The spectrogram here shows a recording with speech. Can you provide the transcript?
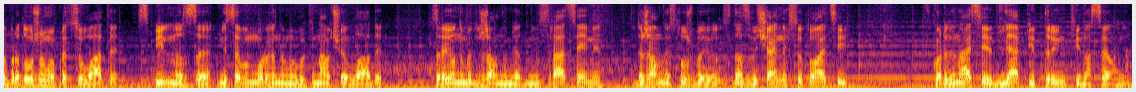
Ми продовжуємо працювати спільно з місцевими органами виконавчої влади, з районними державними адміністраціями, Державною службою з надзвичайних ситуацій в координації для підтримки населення.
